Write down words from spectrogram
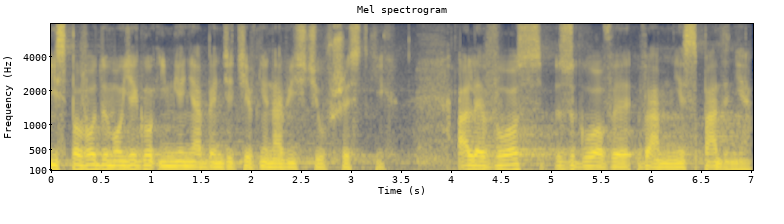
i z powodu mojego imienia będziecie w nienawiści u wszystkich. Ale włos z głowy wam nie spadnie.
